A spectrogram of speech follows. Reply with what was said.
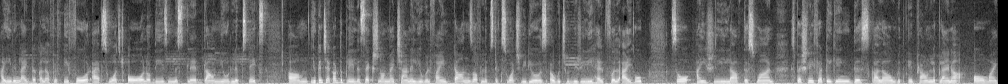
i even like the color 54 i have swatched all of these miss claire brown nude lipsticks um, you can check out the playlist section on my channel. You will find tons of lipstick swatch videos uh, which will be really helpful i hope. So i really love this one especially if you're taking this color with a brown lip liner. Oh my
